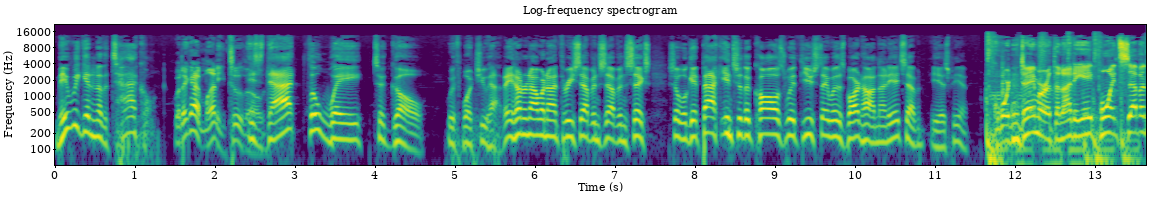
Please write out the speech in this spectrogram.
maybe we get another tackle. well, they got money too, though. Is that the way to go with what you have? 800 919 3776. So we'll get back into the calls with you. Stay with us, Bart Hahn, 98.7 ESPN. Gordon Damer at the 98.7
